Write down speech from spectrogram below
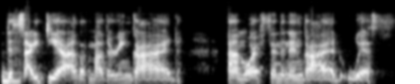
this idea of a mothering God um, or a feminine God with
